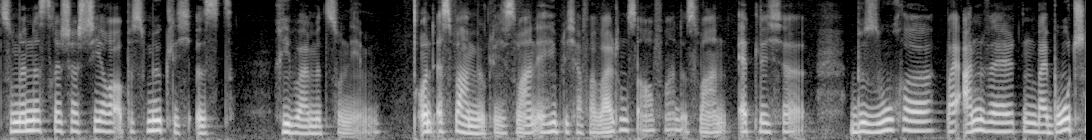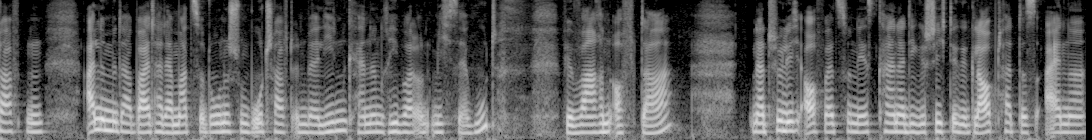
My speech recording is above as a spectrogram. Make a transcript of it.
zumindest recherchiere, ob es möglich ist, Ribal mitzunehmen. Und es war möglich. Es war ein erheblicher Verwaltungsaufwand. Es waren etliche Besuche bei Anwälten, bei Botschaften. Alle Mitarbeiter der mazedonischen Botschaft in Berlin kennen Ribal und mich sehr gut. Wir waren oft da. Natürlich auch, weil zunächst keiner die Geschichte geglaubt hat, dass eine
